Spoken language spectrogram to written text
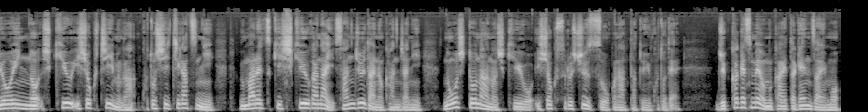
病院の子宮移植チームが今年1月に生まれつき子宮がない30代の患者に脳死ドナーの子宮を移植する手術を行ったということで10ヶ月目を迎えた現在も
